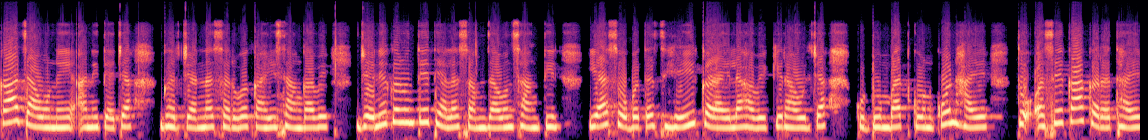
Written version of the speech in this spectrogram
का जाऊ नये आणि त्याच्या घरच्यांना सर्व काही सांगावे जेणेकरून ते त्याला समजावून सांगतील. यासोबतच हेही कळायला हवे की राहुलच्या कुटुंबात कोण कोण आहे? तो असे का करत आहे?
